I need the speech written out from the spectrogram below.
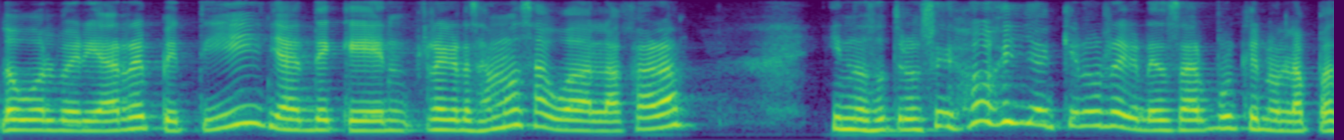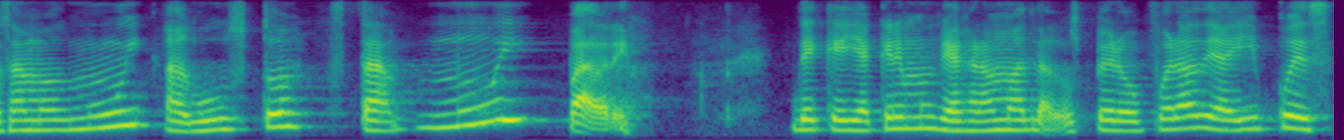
Lo volvería a repetir ya de que regresamos a Guadalajara y nosotros, ay, ya quiero regresar porque nos la pasamos muy a gusto. Está muy padre. De que ya queremos viajar a más lados. Pero fuera de ahí, pues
